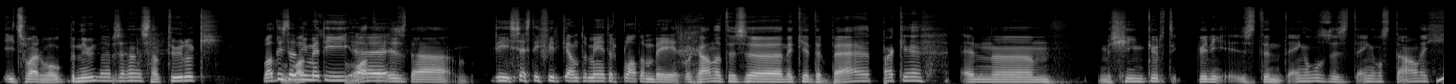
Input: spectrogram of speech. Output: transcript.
iets waar we ook benieuwd naar zijn is natuurlijk... Wat is dat wat, nu met die... Wat is dat... Die 60 vierkante meter platte beer. We gaan het dus een keer erbij pakken. En... Uh, Misschien, Kurt, ik weet niet, is het in het Engels? Is het Engelstalig?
